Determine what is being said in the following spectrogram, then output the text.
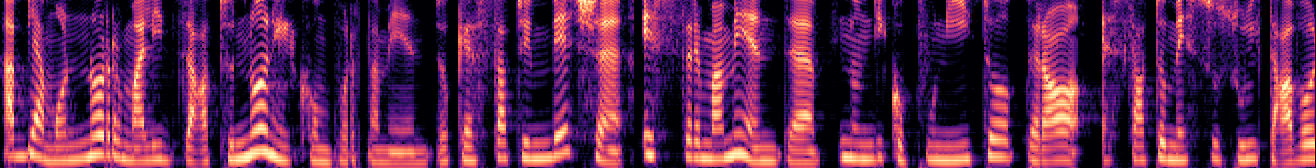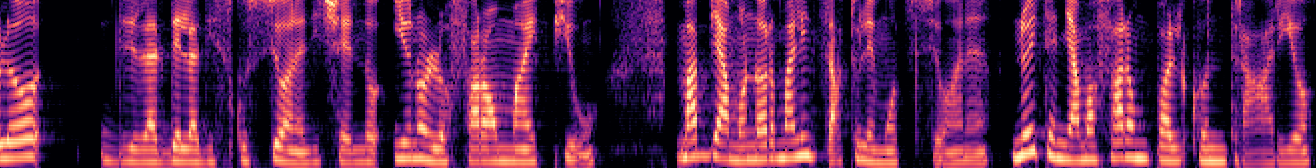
abbiamo normalizzato non il comportamento, che è stato invece estremamente, non dico punito, però è stato messo sul tavolo della, della, discussione dicendo io non lo farò mai più, ma abbiamo normalizzato l'emozione. Noi tendiamo a fare un po' il contrario,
